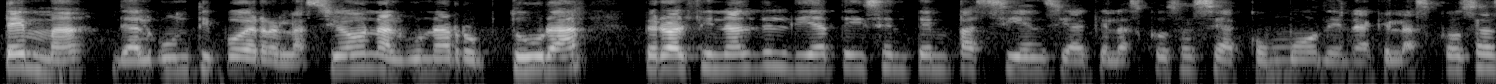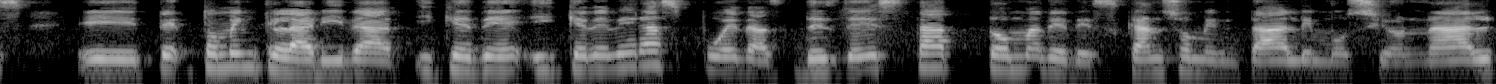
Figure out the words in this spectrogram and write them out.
tema de algún tipo de relación, alguna ruptura, pero al final del día te dicen ten paciencia, a que las cosas se acomoden, a que las cosas eh, te, tomen claridad y que, de, y que de veras puedas desde esta toma de descanso mental, emocional,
